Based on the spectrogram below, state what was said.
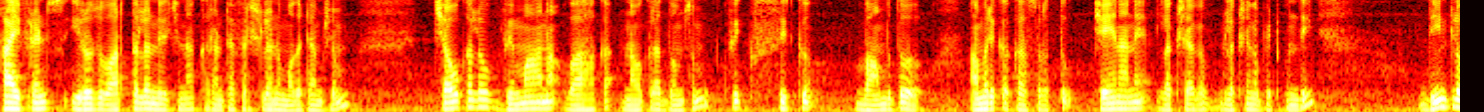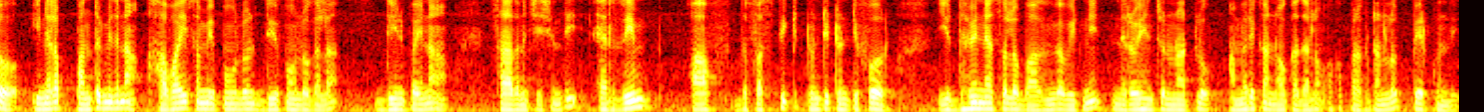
Hi friends ఈరోజు వార్తల్లో నిలిచిన కరెంట్ అఫైర్స్లోని మొదటి అంశం చౌకలో విమాన వాహక నౌకల ధ్వంసం క్విక్ సిక్ బాంబుతో అమెరికా కసరత్తు చైనానే లక్ష్యంగా లక్ష్యంగా పెట్టుకుంది. దీంట్లో ఈ నెల పంతొమ్మిదిన హవాయి సమీపంలో ద్వీపంలో గల దీనిపైన సాధన చేసింది Rim of the Pacific twenty twenty four యుద్ధ విన్యాసంలో భాగంగా వీటిని నిర్వహించనున్నట్లు అమెరికా నౌకాదళం ఒక ప్రకటనలో పేర్కొంది.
